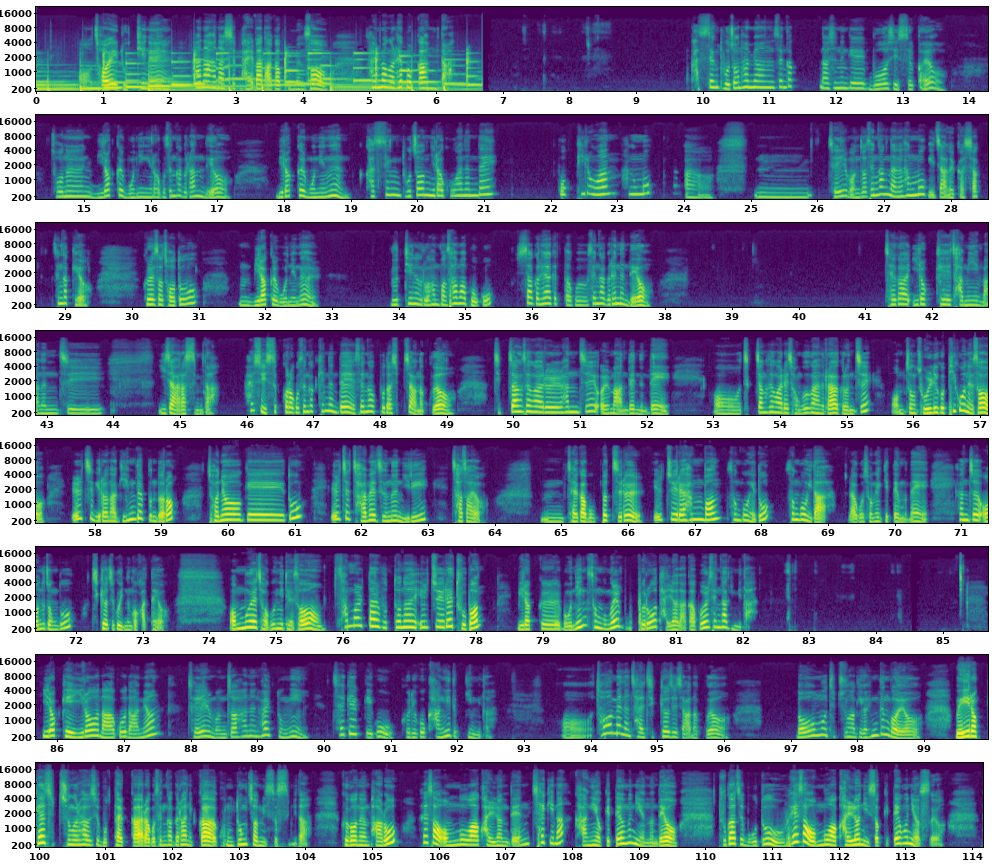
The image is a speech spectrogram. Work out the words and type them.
어, 저의 루틴을 하나하나씩 밟아 나가 보면서 설명을 해볼까 합니다. 갓생 도전하면 생각나시는 게 무엇이 있을까요? 저는 미라클 모닝이라고 생각을 하는데요. 미라클 모닝은 갓생 도전이라고 하는데 꼭 필요한 항목? 아, 음, 제일 먼저 생각나는 항목이지 않을까 시작- 생각해요. 그래서 저도 음, 미라클 모닝을 루틴으로 한번 삼아보고 시작을 해야겠다고 생각을 했는데요. 제가 이렇게 잠이 많은지 이제 알았습니다. 할 수 있을 거라고 생각했는데 생각보다 쉽지 않았고요. 직장 생활을 한 지 얼마 안 됐는데 어, 직장 생활에 적응하느라 그런지 엄청 졸리고 피곤해서 일찍 일어나기 힘들 뿐더러 저녁에도 일찍 잠에 드는 일이 잦아요. 음, 제가 목표치를 일주일에 한번 성공해도 성공이다 라고 정했기 때문에 현재 어느 정도 지켜지고 있는 것 같아요. 업무에 적응이 돼서 3 월 달부터는 일주일에 두번 미라클 모닝 성공을 목표로 달려나가 볼 생각입니다. 이렇게 일어나고 나면 제일 먼저 하는 활동이 책 읽기고 그리고 강의 듣기입니다. 어, 처음에는 잘 지켜지지 않았고요. 너무 집중하기가 힘든 거예요. 왜 이렇게 집중을 하지 못할까라고 생각을 하니까 공통점이 있었습니다. 그거는 바로 회사 업무와 관련된 책이나 강의였기 때문이었는데요. 두 가지 모두 회사 업무와 관련이 있었기 때문이었어요.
